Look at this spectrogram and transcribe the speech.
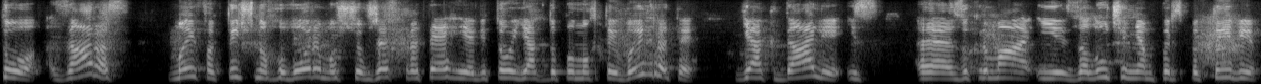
То зараз ми фактично говоримо, що вже стратегія від того, як допомогти виграти, як далі, із е, зокрема і залученням перспективі.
